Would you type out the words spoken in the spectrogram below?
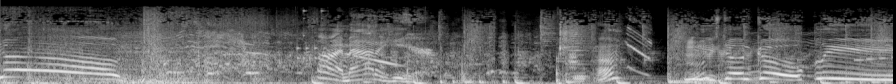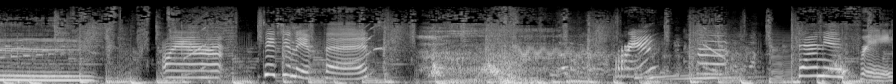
down! I'm out of here. Huh? Please don't go, please! Meow. Did you leave food? Meow. Then you're free.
